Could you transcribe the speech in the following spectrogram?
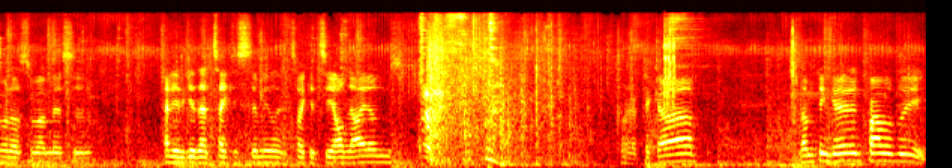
What else am I missing? I need to get that Titan stimulant so I can see all the items. Do I pick up? Something good, probably.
